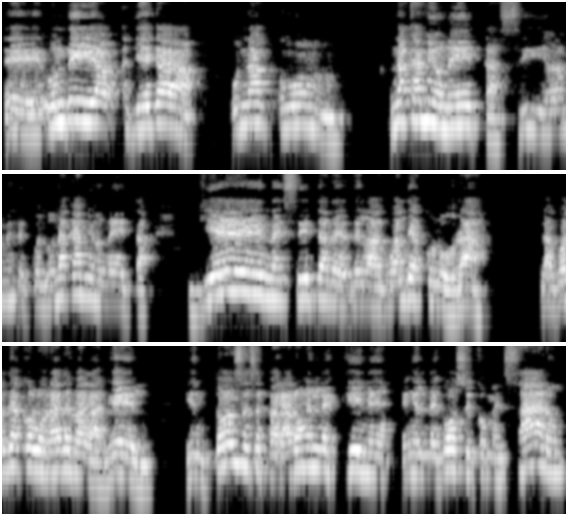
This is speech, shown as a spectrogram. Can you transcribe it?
eh, un día llega una, una camioneta, sí, ahora me recuerdo, una camioneta llena de, de la Guardia Colorada, la Guardia Colorada de Balaguer. Y entonces se pararon en la esquina, en el negocio, y comenzaron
